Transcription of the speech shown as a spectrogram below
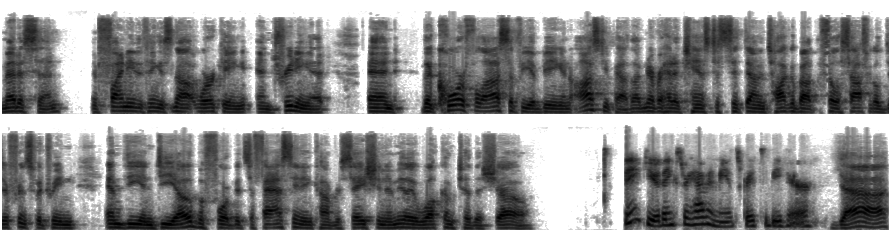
medicine and finding the thing that's not working and treating it and the core philosophy of being an osteopath. I've never had a chance to sit down and talk about the philosophical difference between md and do before. But it's a fascinating conversation. Amelia welcome to the show Thank you. Thanks for having me. It's great to be here. Yeah.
